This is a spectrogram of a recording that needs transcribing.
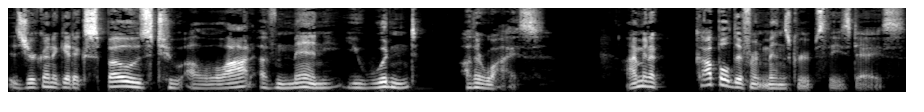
is you're going to get exposed to a lot of men you wouldn't otherwise. I'm in a couple different men's groups these days,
